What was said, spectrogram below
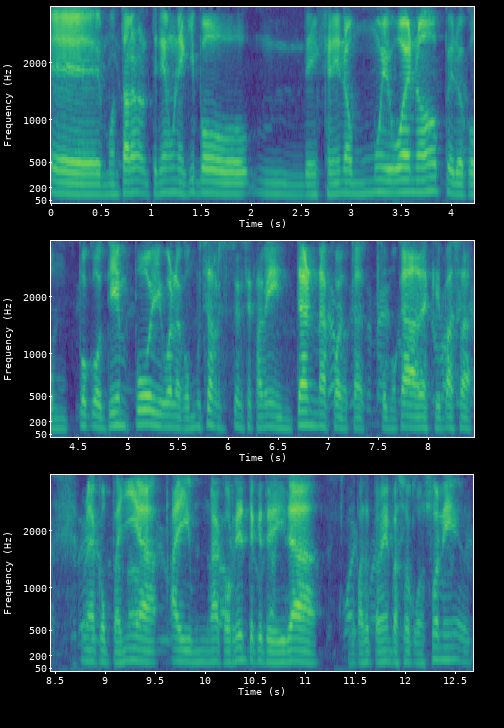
eh, montaron, tenían un equipo mm, de ingenieros muy bueno, pero con poco tiempo y bueno, con muchas resistencias también internas, como cada vez que pasa una compañía hay una corriente que te dirá, también pasó con Sony,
